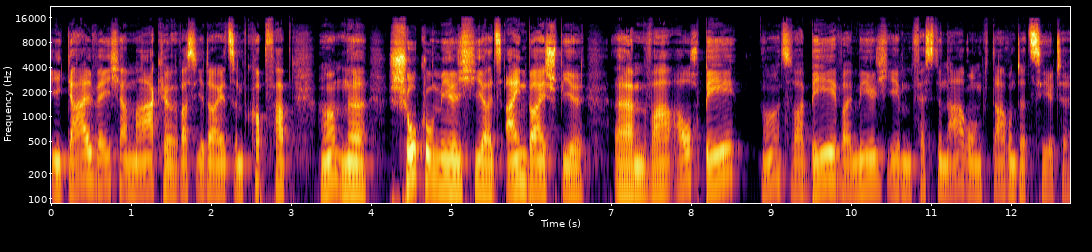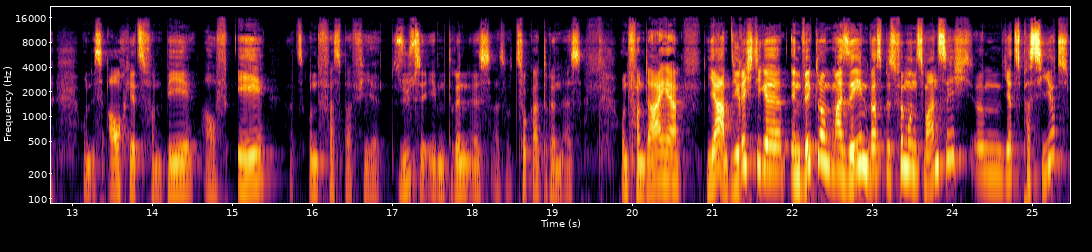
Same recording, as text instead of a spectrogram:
egal welcher Marke, was ihr da jetzt im Kopf habt, ja, eine Schokomilch hier als ein Beispiel ähm, war auch B, ja, es war B, weil Milch eben feste Nahrung darunter zählte und ist auch jetzt von B auf E, weil es unfassbar viel Süße eben drin ist, also Zucker drin ist. Und von daher, ja, die richtige Entwicklung, mal sehen, was bis 25 ähm, jetzt passiert.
